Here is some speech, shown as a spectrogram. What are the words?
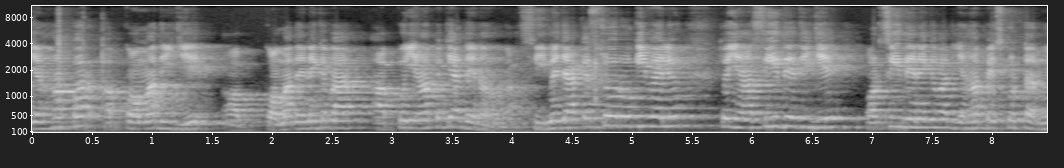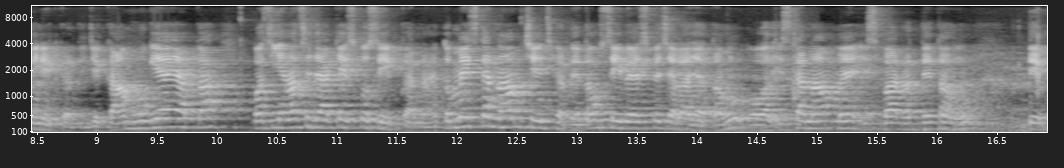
यहाँ पर अब कॉमा दीजिए। अब कॉमा देने के बाद आपको यहाँ पे क्या देना होगा? सी में जाके स्टोर होगी वैल्यू तो यहाँ सी दे दीजिए और सी देने के बाद यहाँ पे इसको टर्मिनेट कर दीजिए। काम हो गया है आपका, बस यहाँ से जाके इसको सेव करना है। तो मैं इसका नाम चेंज कर देता हूँ सेव एज पे चला जाता हूँ और इसका नाम मैं इस बार रख देता हूँ div,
